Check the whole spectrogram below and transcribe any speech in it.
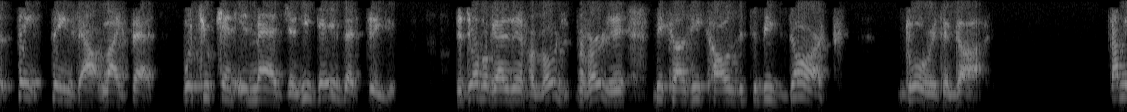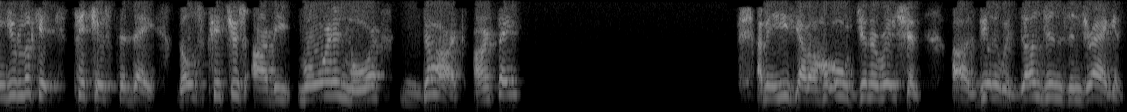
to think things out like that, what you can imagine. He gave that to you. The devil got it and perverted, it because he caused it to be dark. Glory to God. I mean, you look at pictures today. Those pictures are be more and more dark, aren't they? I mean, he's got a whole generation uh, dealing with Dungeons and Dragons.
